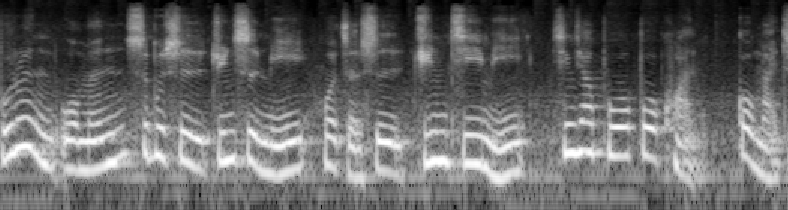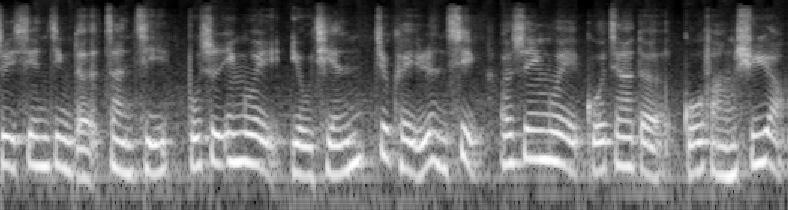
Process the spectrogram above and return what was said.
不论我们是不是军事迷或者是军机迷，新加坡拨款。购买最先进的战机，不是因为有钱就可以任性，而是因为国家的国防需要。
